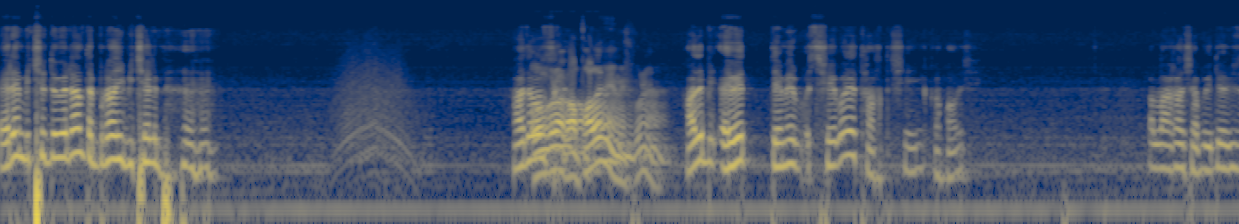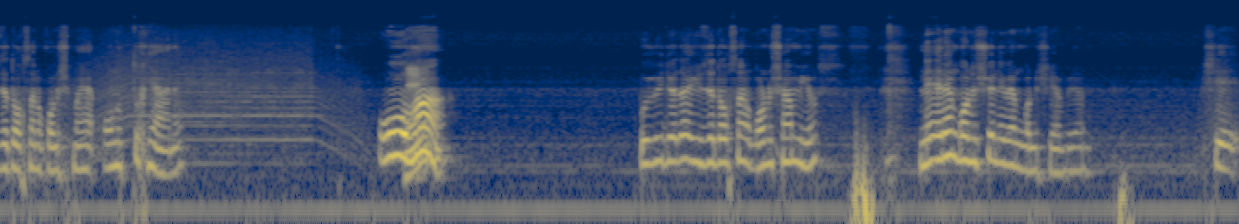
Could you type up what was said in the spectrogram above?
Eren biçer döver al da burayı biçelim. Hadi Oğlum bura kapalı mıymış bu ne? Hadi bir evet demir şey var ya tahtı şey kapalı şey. Allah arkadaşlar bu video %90'ı konuşmaya unuttuk yani. Oha! Bu videoda %90'ı konuşamıyoruz. ne Eren konuşuyor ne ben konuşuyorum. Bir şey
